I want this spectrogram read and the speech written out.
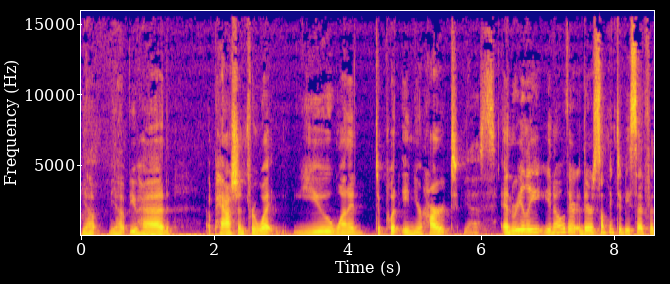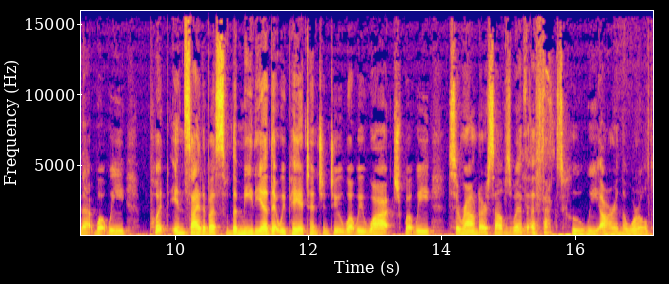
Yep, yep. You had a passion for what you wanted to put in your heart. yes. And really, you know, there there's something to be said for that. What we put inside of us, the media that we pay attention to, what we watch, what we surround ourselves with Yes. affects who we are in the world.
